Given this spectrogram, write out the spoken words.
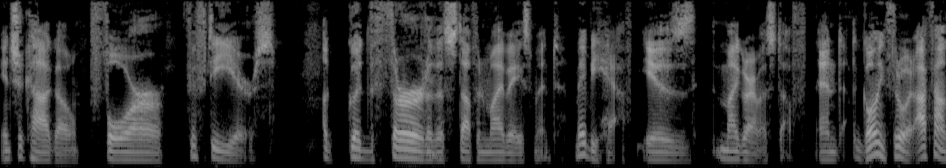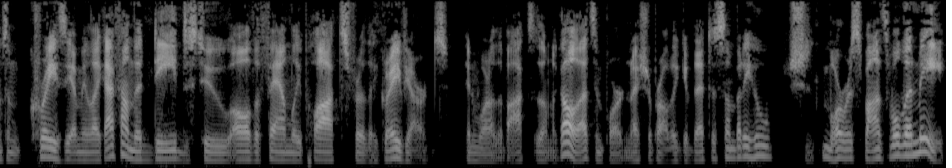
in Chicago for 50 years. A good third of the stuff in my basement, maybe half, is my grandma's stuff. And going through it, I found some crazy. I mean, like I found the deeds to all the family plots for the graveyards in one of the boxes. I'm like, oh, that's important. I should probably give that to somebody who should, more responsible than me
